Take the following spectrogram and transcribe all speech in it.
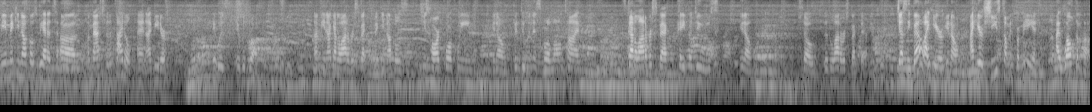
me and Mickie Knuckles, we had a, t- uh, a match for the title, and I beat her. It was it was rough. I mean, I got a lot of respect for Mickie Knuckles. She's hardcore queen. You know, been doing this for a long time. She's got a lot of respect. Paid her dues. You know, so there's a lot of respect there. Jessie Belle, I hear. You know, I hear she's coming for me, and I welcome her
